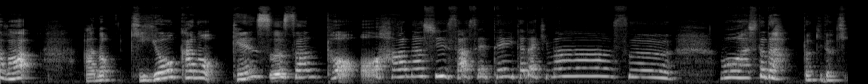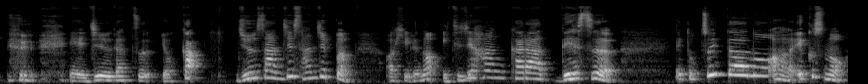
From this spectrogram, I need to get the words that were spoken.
日はあの起業家のケンスーさんとお話しさせていただきます。もう明日だドキドキ。えー、10月4日13時30分お昼の1時半からです。えっと、ツイッターの、あ、X の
